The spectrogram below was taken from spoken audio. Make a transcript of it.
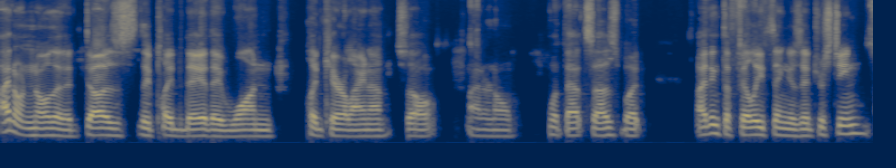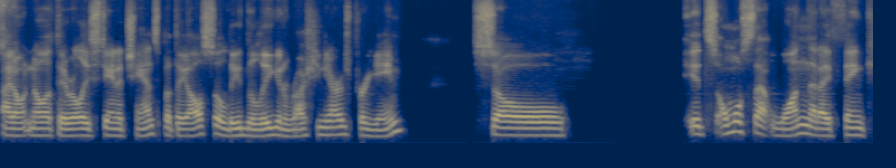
I don't know that it does. They played today, they won, played Carolina. So I don't know what that says, but I think the Philly thing is interesting. I don't know if they really stand a chance, but they also lead the league in rushing yards per game. So it's almost that one that I think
